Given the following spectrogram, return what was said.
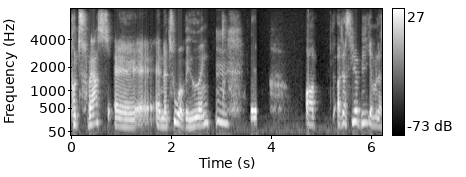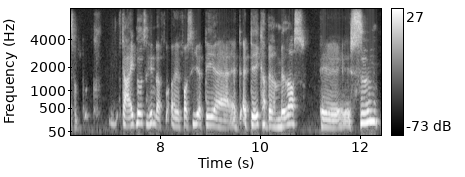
på tværs af, af naturriget. Ikke? Mm. Øh, og, og der siger vi, jamen altså, der er ikke noget til hinder for, øh, for at sige, at det, er, at, at det ikke har været med os øh, siden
